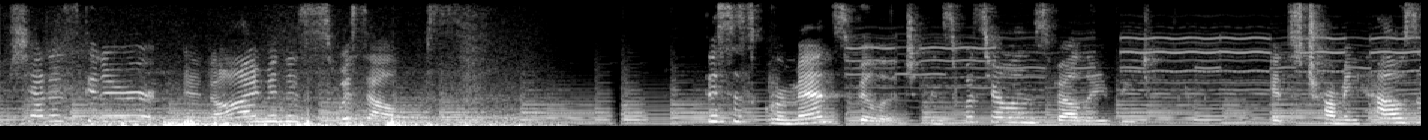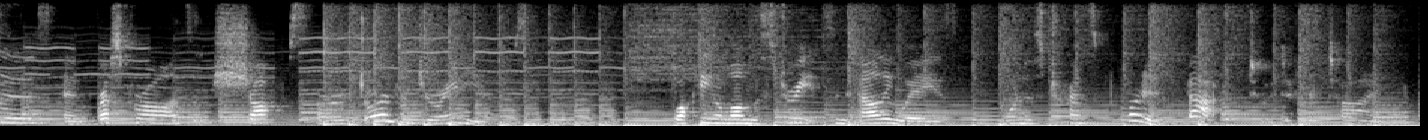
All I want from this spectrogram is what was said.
I'm Shanna Skinner and I'm in the Swiss Alps. This is Grimentz village in Switzerland's Valais region. Its charming houses and restaurants and shops are adorned with geraniums. Walking along the streets and alleyways, one is transported back to a different time.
